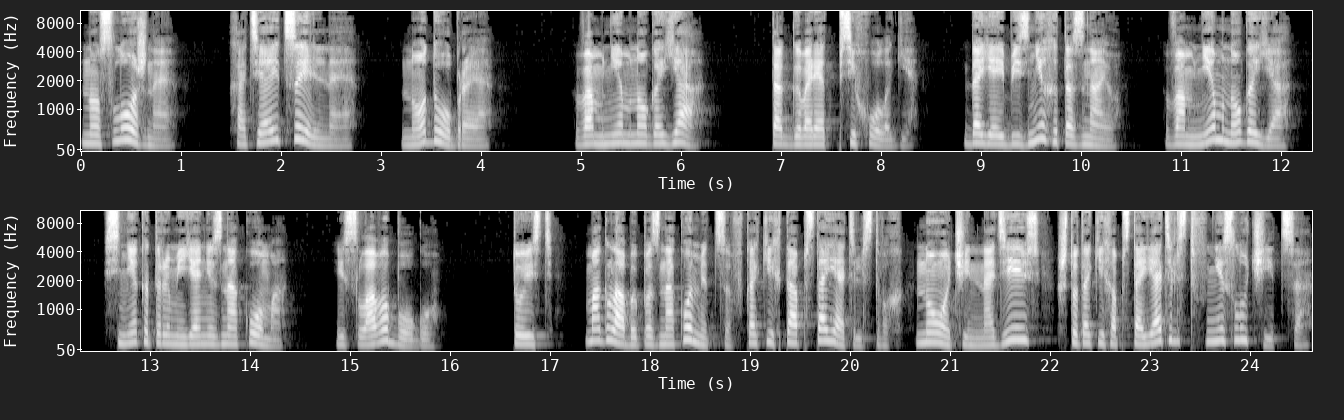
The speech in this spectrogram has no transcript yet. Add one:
но сложное, хотя и цельное, но доброе. Во мне много «я», так говорят психологи. Да я и без них это знаю. Во мне много «я». С некоторыми я не знакома. И слава богу. То есть Могла бы познакомиться в каких-то обстоятельствах, но очень надеюсь, что таких обстоятельств не случится.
